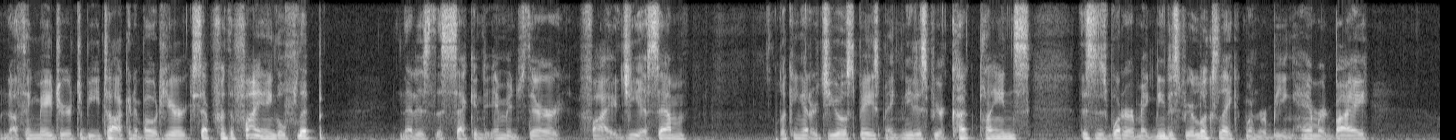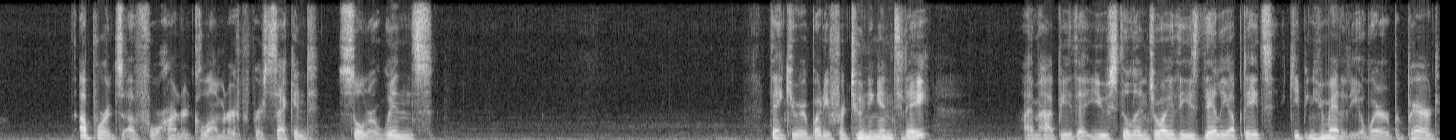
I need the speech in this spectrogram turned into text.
Nothing major to be talking about here except for the phi angle flip, and that is the second image there, phi GSM. Looking at our geospace magnetosphere cut planes. This is what our magnetosphere looks like when we're being hammered by upwards of 400 kilometers per second, solar winds. Thank you, everybody, for tuning in today. I'm happy that you still enjoy these daily updates, keeping humanity aware and prepared.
